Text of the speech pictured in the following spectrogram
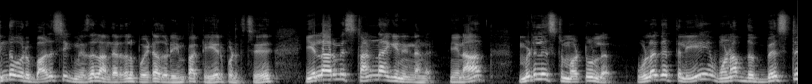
இந்த ஒரு பாலிஸ்டிக் மிசல் அந்த இடத்துல போயிட்டு அதோட இம்பாக்ட் ஏற்படுத்துச்சு. எல்லாருமே ஸ்டன் ஆகி நின்னாங்க. ஏன்னா மிடில் ஈஸ்ட் மட்டும் இல்லை உலகத்திலேயே one of the best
